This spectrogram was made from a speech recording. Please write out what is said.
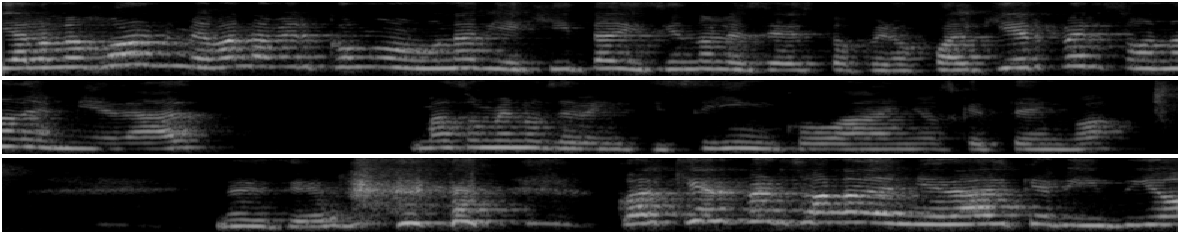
Y a lo mejor me van a ver como una viejita diciéndoles esto, pero cualquier persona de mi edad más o menos de 25 años que tengo, no. Cualquier persona de mi edad que vivió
